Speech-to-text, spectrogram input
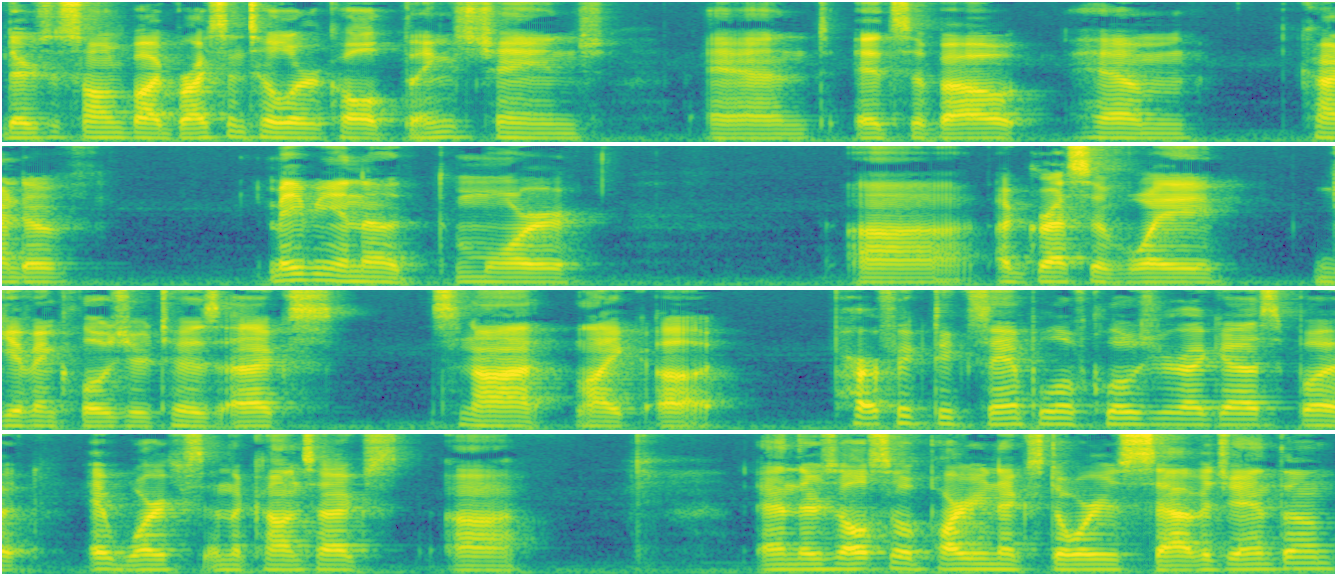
there's a song by Bryson Tiller called Things Change, and it's about him kind of maybe in a more uh, aggressive way giving closure to his ex. It's not like a perfect example of closure, I guess, but it works in the context. Uh, and there's also PartyNextDoor's Savage Anthem.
